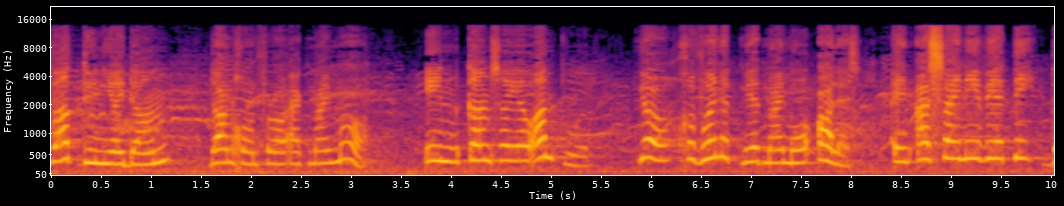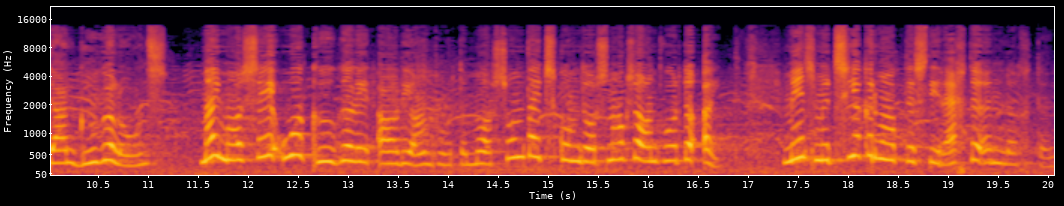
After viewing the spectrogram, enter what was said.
Wat doen jy dan? Dan gaan vra ek my ma. En kan sy jou antwoord? Ja, gewoonlik weet my ma alles. En as sy nie weet nie, dan Google ons. My ma sê ook Google het al die antwoorde, maar soms kom daar snaakse antwoorde uit. Mens moet seker maak dis die regte inligting.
